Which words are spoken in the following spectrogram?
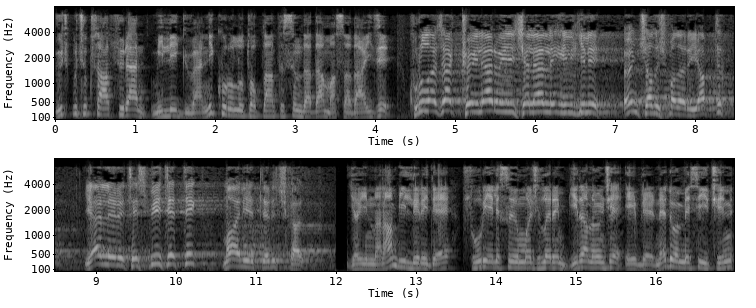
3,5 saat süren Milli Güvenlik Kurulu toplantısında da masadaydı. Kurulacak köyler ve ilçelerle ilgili ön çalışmaları yaptık, yerleri tespit ettik, maliyetleri çıkardık. Yayınlanan bildiride Suriyeli sığınmacıların bir an önce evlerine dönmesi için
